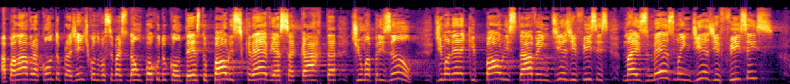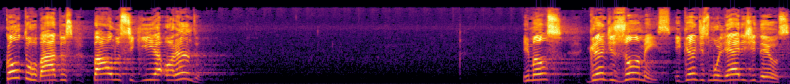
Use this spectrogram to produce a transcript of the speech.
A palavra conta para a gente, quando você vai estudar um pouco do contexto, Paulo escreve essa carta de uma prisão de maneira que Paulo estava em dias difíceis, mas mesmo em dias difíceis, conturbados, Paulo seguia orando. Irmãos, grandes homens e grandes mulheres de Deus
